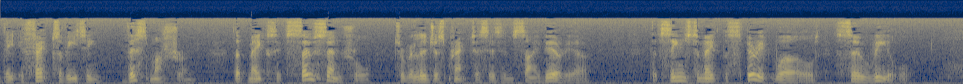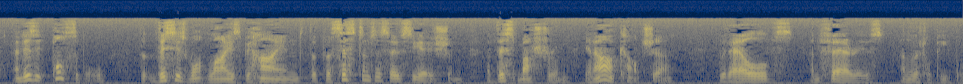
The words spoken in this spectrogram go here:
the effects of eating this mushroom that makes it so central to religious practices in Siberia, that seems to make the spirit world so real? And is it possible that this is what lies behind the persistent association of this mushroom in our culture with elves and fairies and little people?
